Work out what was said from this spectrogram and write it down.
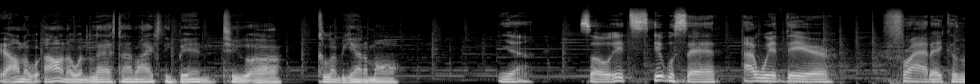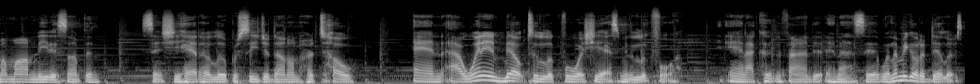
Yeah, I don't know. I don't know when the last time I actually been to uh, Columbiana Mall. Yeah. So it's it was sad. I went there Friday because my mom needed something since she had her little procedure done on her toe. And I went in Belk to look for what she asked me to look for. And I couldn't find it. And I said, Well, let me go to Dillard's.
